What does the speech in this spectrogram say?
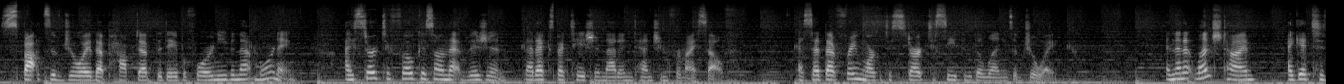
spots of joy that popped up the day before and even that morning. I start to focus on that vision, that expectation, that intention for myself. I set that framework to start to see through the lens of joy. And then at lunchtime, I get to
